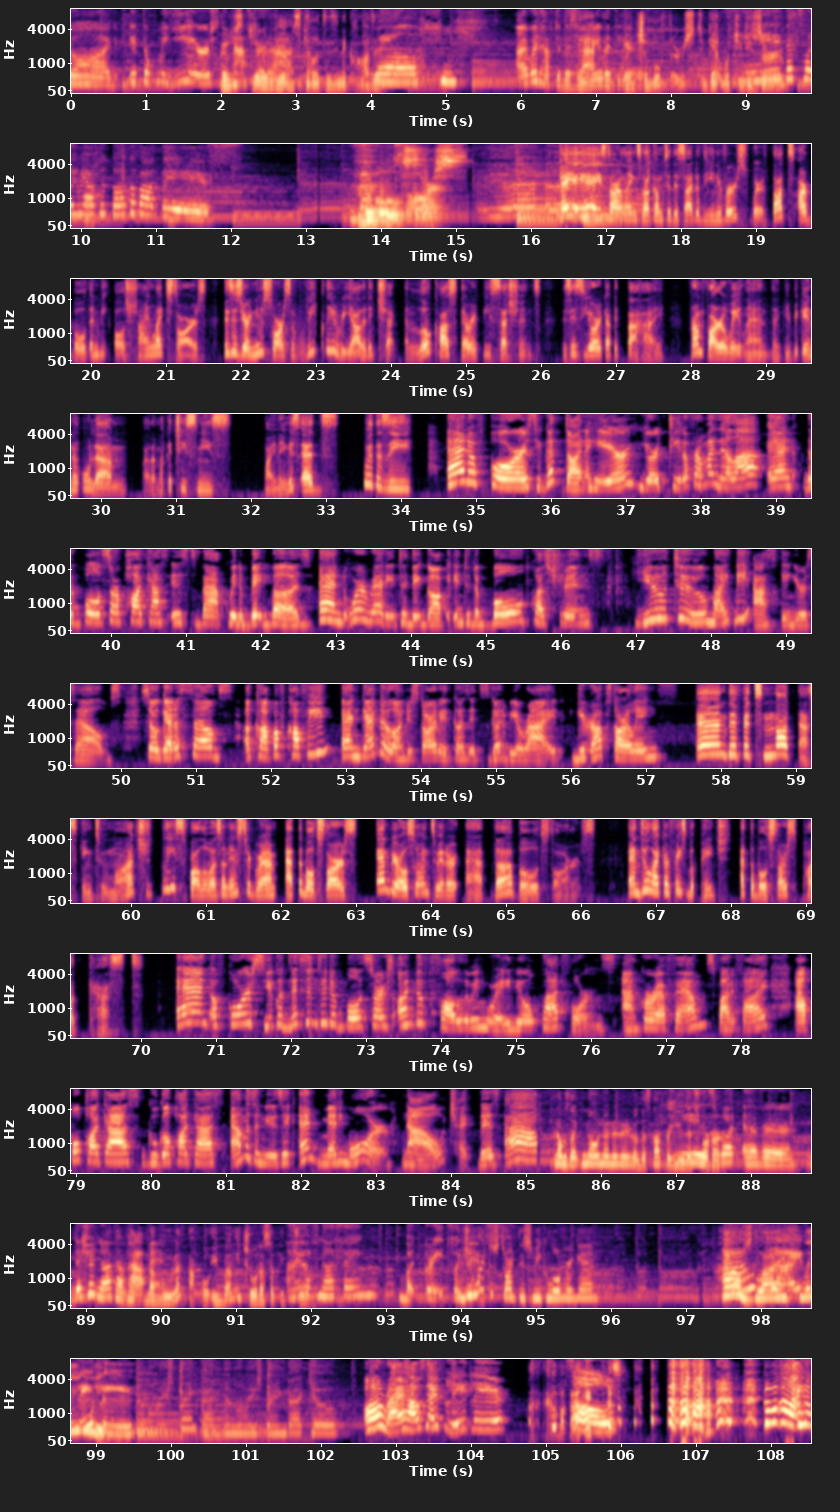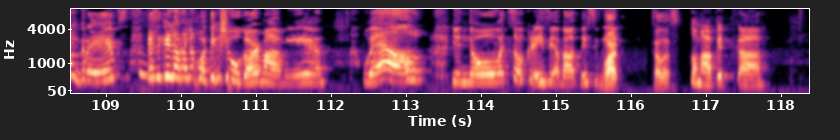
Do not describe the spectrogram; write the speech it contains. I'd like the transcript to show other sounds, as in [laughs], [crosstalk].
god, it took me years Are to you master scared that. of your own skeletons in the closet? Well, [laughs] I would have to that disagree with you. That unquenchable thirst to get what you See, deserve? that's why we have Ah. to talk about this. The Bold Stars. Hey, hey, hey, Starlings! Welcome to this side of the universe where thoughts are bold and we all shine like stars. This is your new source of weekly reality check and low-cost therapy sessions. This is your kapitbahay from faraway land na nagbibigay ng ulam para makichismis. My name is Eds with a Z. And of course, you got Donna here, your Tita from Manila, and the Bold Star podcast is back with a big buzz, and we're ready to dig up into the bold questions you too might be asking yourselves. So get yourselves a cup of coffee and get the laundry started because it's gonna be a ride. Gear up, starlings. And if it's not asking too much, please follow us on Instagram at the Bold Stars, and we're also on Twitter at the Bold Stars. And do like our Facebook page at the Bold Stars Podcast. And of course, you could listen to the Bold Stars on the following radio platforms Anchor FM, Spotify, Apple Podcasts, Google Podcasts, Amazon Music, and many more. Now, check this out. And I was like, no, no, no, no, no, that's not for you, that's for her. Whatever. This should not have happened. Nagulat ako, ibang itsura sa I have nothing but gratefulness. Would you like to start this week all over again? How's, life, lately? Memories back you. All right, how's life lately? [laughs] Kumakain So, [laughs] kumakain ng grapes kasi kailangan ng konting sugar, mami. Well, you know what's so crazy about this week? What? Tell us. kumapit ka.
